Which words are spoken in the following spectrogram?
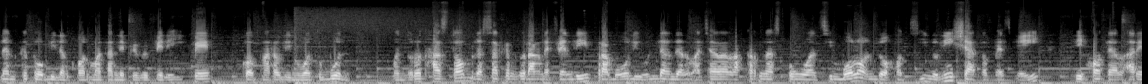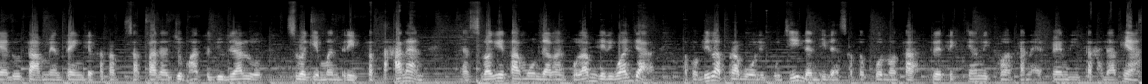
dan Ketua Bidang Kehormatan DPP PDIP Komarudin Watubun. Menurut Hasto, berdasarkan keterangan Effendi, Prabowo diundang dalam acara Rakernas Penguat Simbolon Dohot Indonesia atau PSBI di Hotel Area Duta Menteng, Jakarta Pusat pada Jumat 7 Juli lalu sebagai Menteri Pertahanan. Dan sebagai tamu undangan pula menjadi wajar apabila Prabowo dipuji dan tidak satupun nota kritik yang dikeluarkan Effendi terhadapnya.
